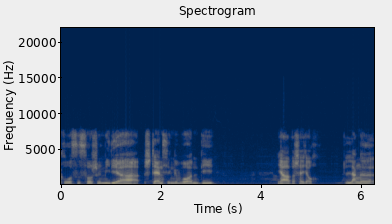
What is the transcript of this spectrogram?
große Social Media Sternchen geworden, die ja wahrscheinlich auch lange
